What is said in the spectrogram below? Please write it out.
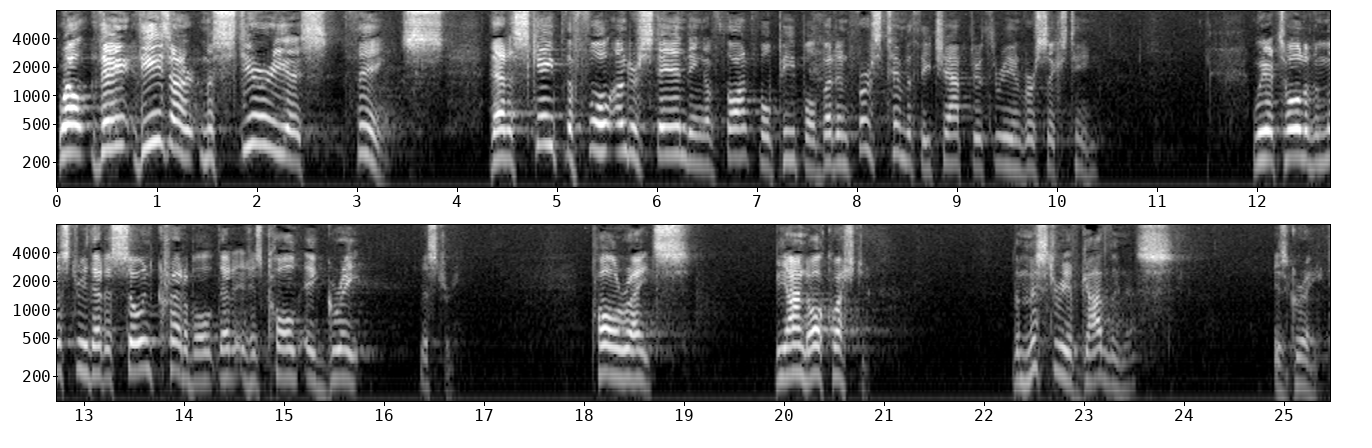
Well, they, these are mysterious things that escape the full understanding of thoughtful people. But in 1 Timothy chapter 3 and verse 16, we are told of a mystery that is so incredible that it is called a great mystery. Paul writes, beyond all question, the mystery of godliness is great.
